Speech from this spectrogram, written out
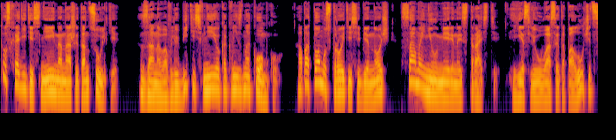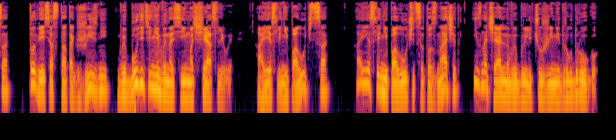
то сходите с ней на наши танцульки. Заново влюбитесь в нее, как в незнакомку, а потом устройте себе ночь самой неумеренной страсти. Если у вас это получится, то весь остаток жизни вы будете невыносимо счастливы. А если не получится, а если не получится, то значит, изначально вы были чужими друг другу,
